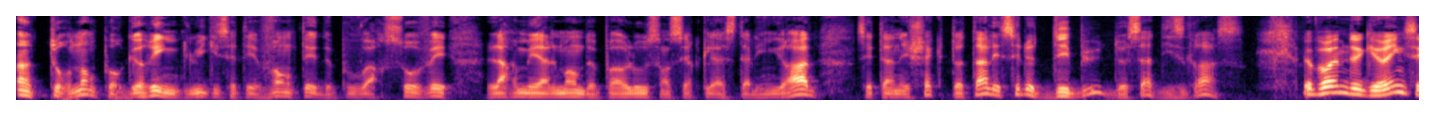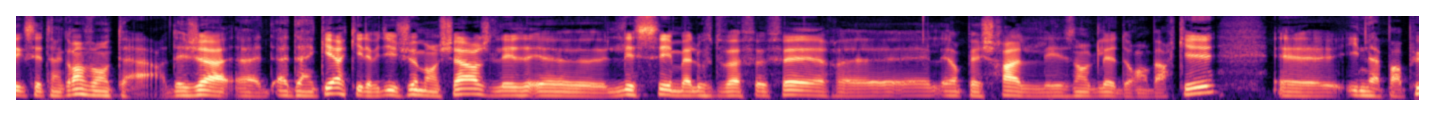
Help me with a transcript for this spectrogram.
Un tournant pour Göring, lui qui s'était vanté de pouvoir sauver l'armée allemande de Paulus encerclée à Stalingrad. C'est un échec total et c'est le début de sa disgrâce. Le problème de Göring, c'est que c'est un grand vantard. Déjà, à, Dunkerque, il avait dit Je m'en charge, les, euh, laissez ma Luftwaffe faire, euh, elle empêchera les Anglais de rembarquer. Euh, il n'a pas pu,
